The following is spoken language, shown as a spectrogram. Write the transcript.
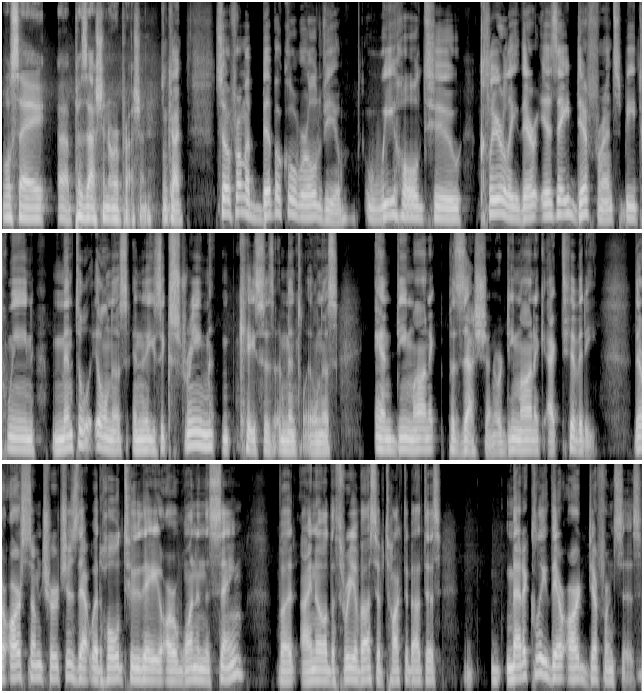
we'll say, uh, possession or oppression? Okay. So, from a biblical worldview, we hold to clearly there is a difference between mental illness in these extreme cases of mental illness and demonic possession or demonic activity. There are some churches that would hold to they are one and the same, but I know the three of us have talked about this. Medically, there are differences.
